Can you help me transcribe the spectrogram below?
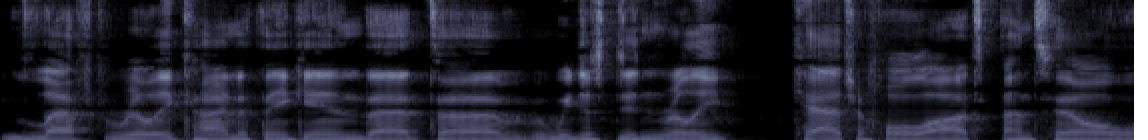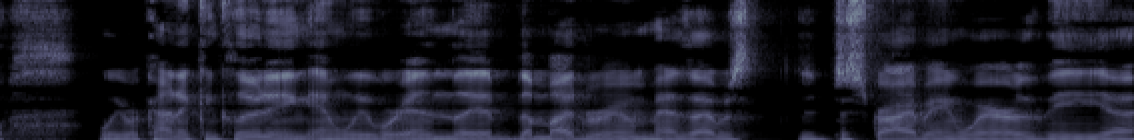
left really kind of thinking that uh, we just didn't really catch a whole lot until we were kind of concluding and we were in the the mud room as I was describing where the uh,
